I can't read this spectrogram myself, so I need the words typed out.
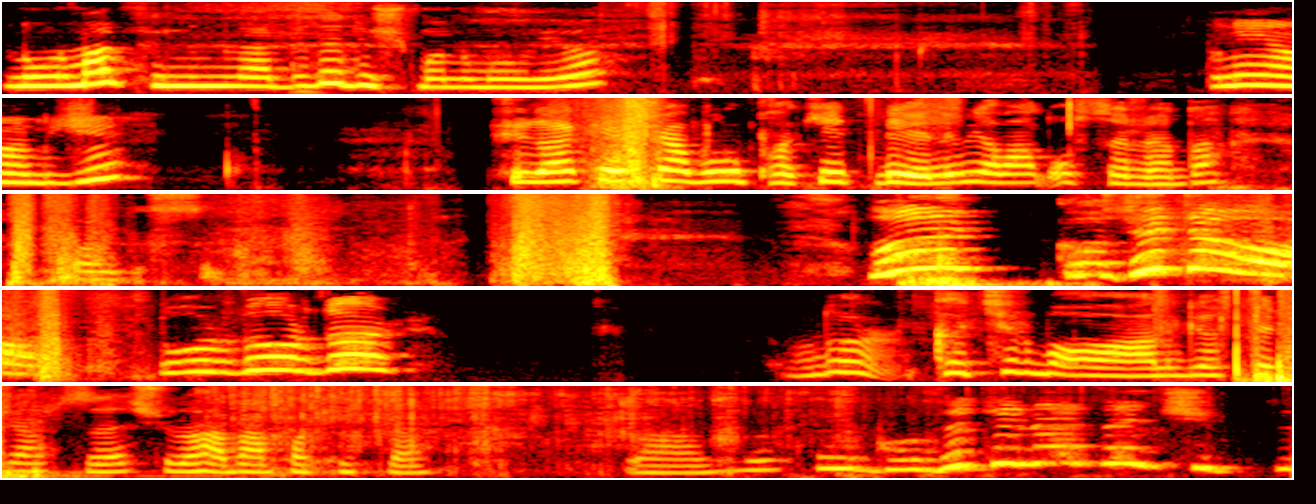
Normal filmlerde de düşmanım oluyor. Bu ne abici? Şimdi arkadaşlar bunu paketleyelim. Yaman o sırada oynasın. Lan gazete var. Dur dur dur. Dur kaçırma o anı göstereceğim size. Şunu hemen paketle. Lazım. Bu gazete nereden çıktı?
